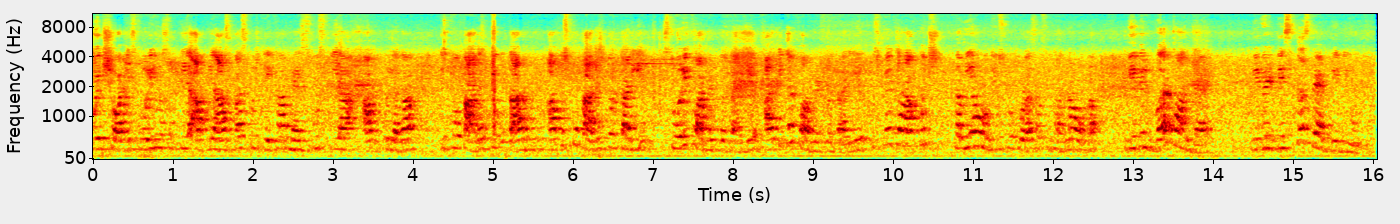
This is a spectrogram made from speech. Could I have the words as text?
वो एक शॉर्ट स्टोरी हो सकती है। आपने आसपास कुछ देखा, महसूस किया, आपको लगा, इसको कागज़ पर उतार दूँ। आप उसको कागज़ पर उतारिए स्टोरी फॉर्मेट पर उतारिए आर्टिकल फॉर्मेट में उतारिए। उसमें जहाँ कुछ कमियाँ होगी, उसको थोड़ा सा सुधारना होगा। We will work on that we will discuss that with you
